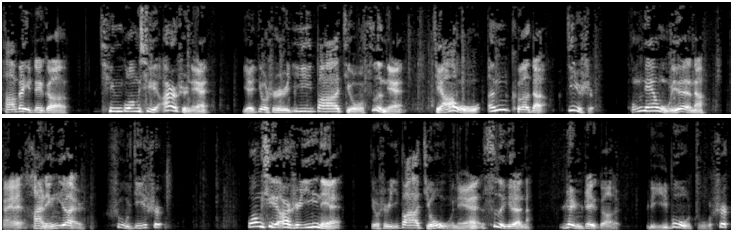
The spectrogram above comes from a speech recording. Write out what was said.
他为这个清光绪二十年，也就是一八九四年，甲午恩科的进士。同年五月呢。改翰林院庶吉士。光绪二十一年，就是一八九五年四月呢，任这个礼部主事。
